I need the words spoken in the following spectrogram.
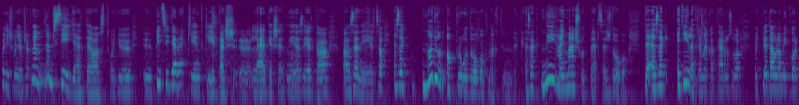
Hogy is mondjam, csak nem, nem szégyelte azt, hogy ő, ő pici gyerekként képes lelkesedni ezért a, a zenéért. Szóval ezek nagyon apró dolgoknak tűnnek. Ezek néhány másodperces dolgok, de ezek egy életre meghatározóak, vagy például amikor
